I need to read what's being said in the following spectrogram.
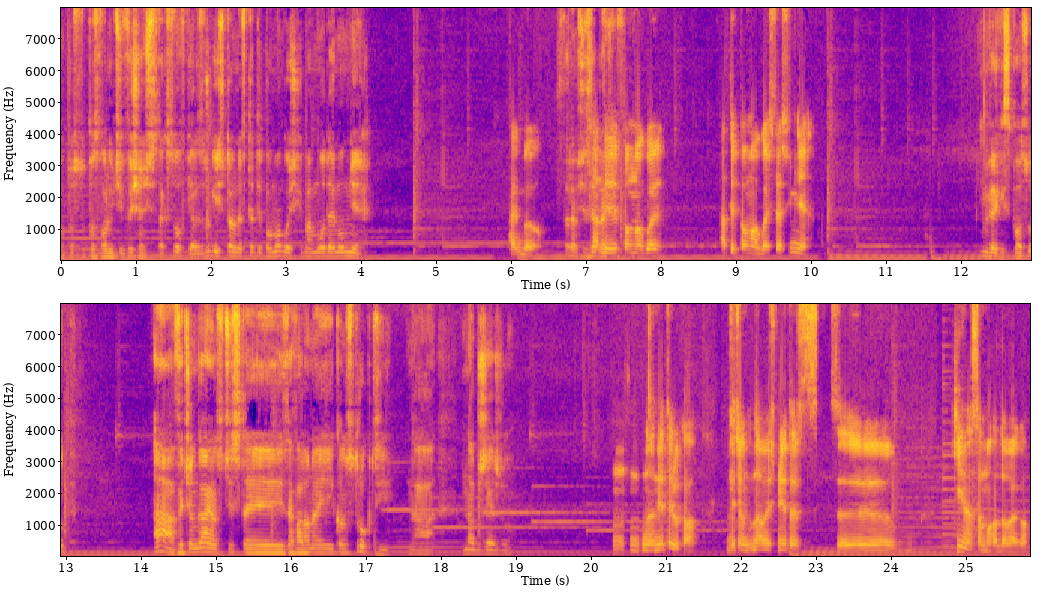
po prostu pozwolił ci wysiąść z taksówki, ale z drugiej strony wtedy pomogłeś chyba młodemu mnie. Tak było. Starał się A zebrać... ty pomogłeś. A ty pomogłeś też i mnie. W jaki sposób? A, wyciągając cię z tej zawalonej konstrukcji na nabrzeżu. No nie tylko. Wyciągnąłeś mnie też z yy, kina samochodowego.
